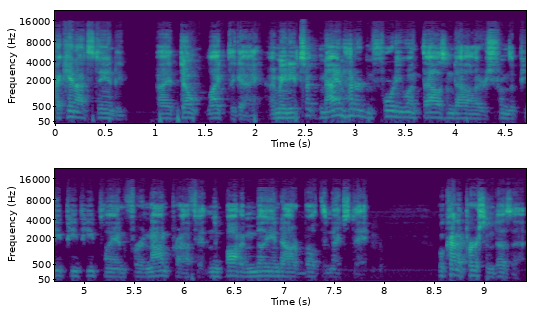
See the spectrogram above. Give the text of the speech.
I cannot stand him. I don't like the guy. I mean, he took nine hundred and forty-one thousand dollars from the PPP plan for a nonprofit, and then bought a million-dollar boat the next day. What kind of person does that?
